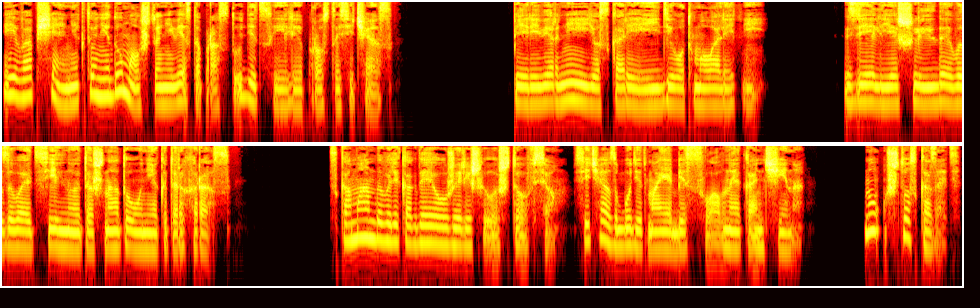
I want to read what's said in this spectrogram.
И вообще, никто не думал, что невеста простудится или просто сейчас. Переверни ее скорее, идиот малолетний. Зелье Шильде вызывает сильную тошноту у некоторых раз. Скомандовали, когда я уже решила, что все, сейчас будет моя бесславная кончина. Ну, что сказать.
